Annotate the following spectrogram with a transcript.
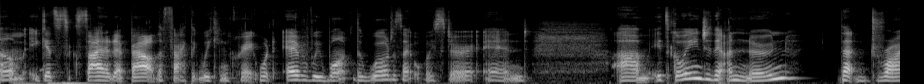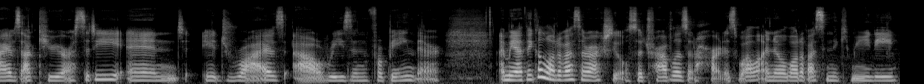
um, it gets excited about the fact that we can create whatever we want. The world is our oyster, and um, it's going into the unknown that drives our curiosity and it drives our reason for being there. I mean, I think a lot of us are actually also travelers at heart as well. I know a lot of us in the community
